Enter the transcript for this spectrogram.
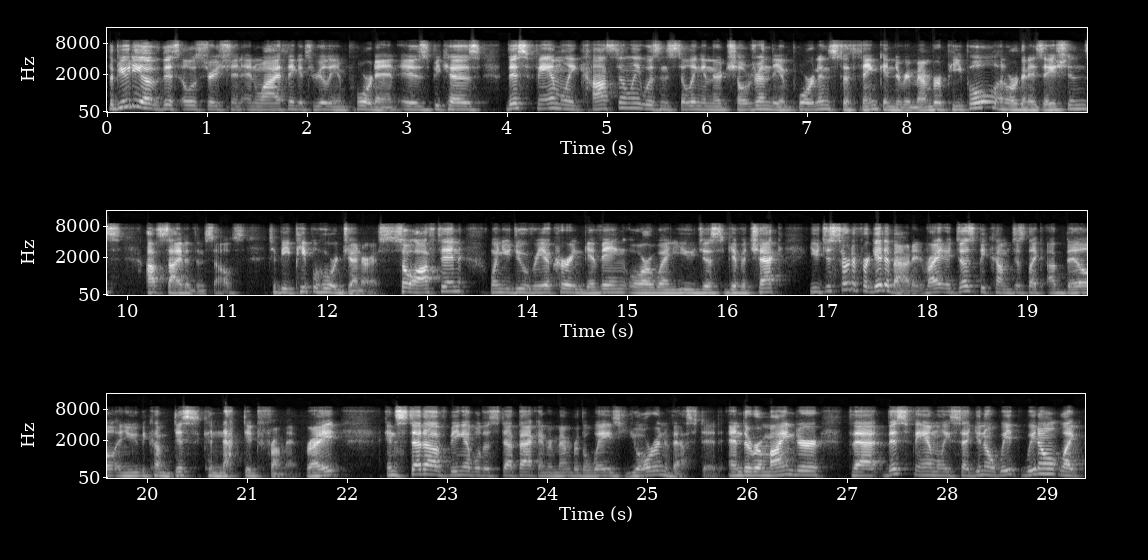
The beauty of this illustration and why I think it's really important is because this family constantly was instilling in their children the importance to think and to remember people and organizations outside of themselves, to be people who are generous. So often when you do reoccurring giving or when you just give a check, you just sort of forget about it, right? It does become just like a bill and you become disconnected from it, right? Instead of being able to step back and remember the ways you're invested. And the reminder that this family said you know we we don't like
